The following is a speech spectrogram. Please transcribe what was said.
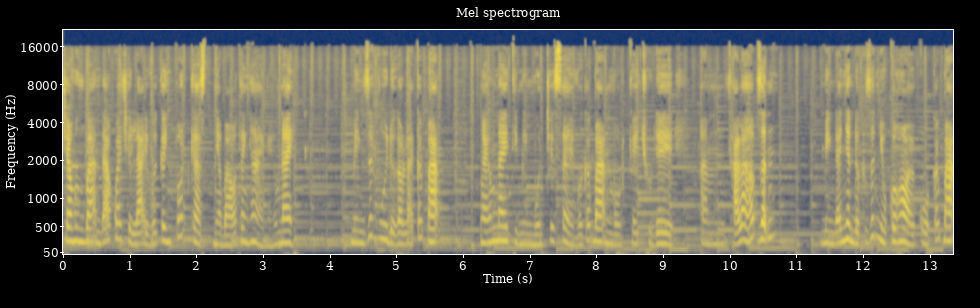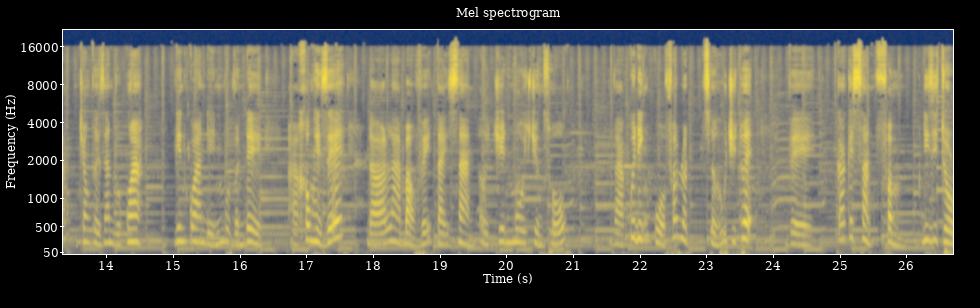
Chào mừng bạn đã quay trở lại với kênh podcast Nhà báo Thanh Hải ngày hôm nay. Mình rất vui được gặp lại các bạn. Ngày hôm nay thì mình muốn chia sẻ với các bạn một cái chủ đề um, khá là hấp dẫn. Mình đã nhận được rất nhiều câu hỏi của các bạn trong thời gian vừa qua liên quan đến một vấn đề à, không hề dễ, đó là bảo vệ tài sản ở trên môi trường số và quy định của pháp luật sở hữu trí tuệ về các cái sản phẩm digital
